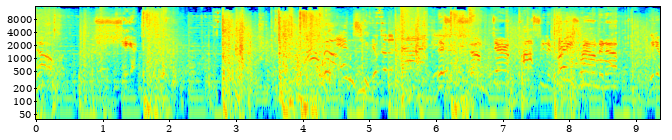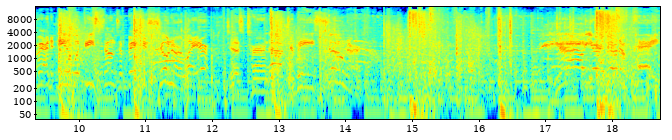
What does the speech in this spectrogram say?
no. Shit. I will end you. You're gonna die. This is some damn posse that Gray's rounded up. We'd have had to deal with these sons of bitches sooner or later. Just turned out to be sooner. Now you're gonna pay.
